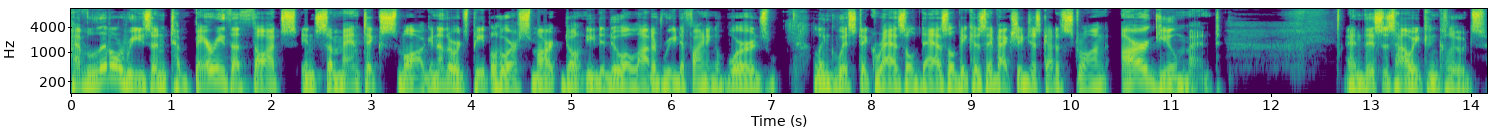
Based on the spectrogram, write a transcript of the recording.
have little reason to bury the thoughts in semantic smog. In other words, people who are smart don't need to do a lot of redefining of words, linguistic razzle dazzle, because they've actually just got a strong argument. And this is how he concludes.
